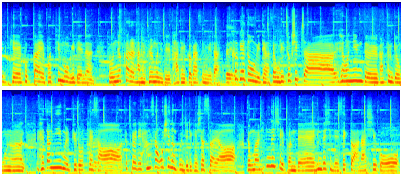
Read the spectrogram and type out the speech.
이렇게 국가의 버팀목이 되는 좋은 역할을 하는 젊은이들이 다 될 것 같습니다. 네. 크게 도움이 되었어요. 우리 적십자 회원님들 같은 경우는 회장님을 비롯해서 특별히 항상 오시는 분들이 계셨어요. 정말 힘드실 건데 힘드신 내색도 안 하시고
